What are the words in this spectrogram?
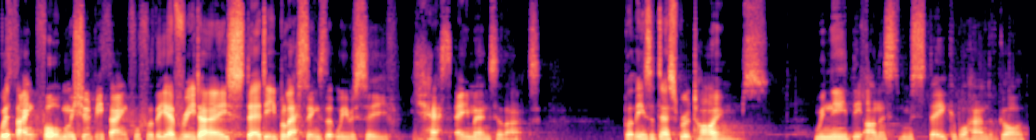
We're thankful, and we should be thankful for the everyday, steady blessings that we receive. Yes, amen to that. But these are desperate times. We need the unmistakable hand of God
